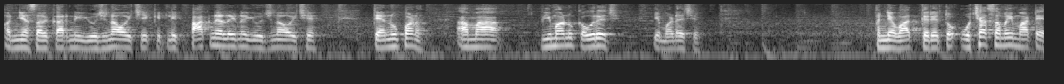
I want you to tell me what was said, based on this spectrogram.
અન્ય સરકારની યોજના હોય છે, કેટલીક પાકને લઈને યોજના હોય છે. તેનું પણ આમાં વીમાનું કવરેજ એ મળે છે. અન્ય વાત કરીએ તો ઓછા સમય માટે,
